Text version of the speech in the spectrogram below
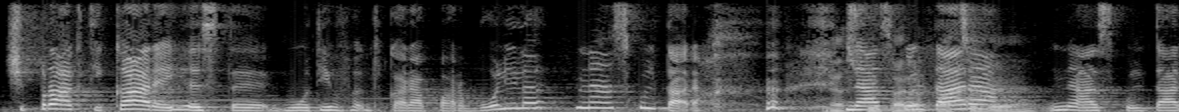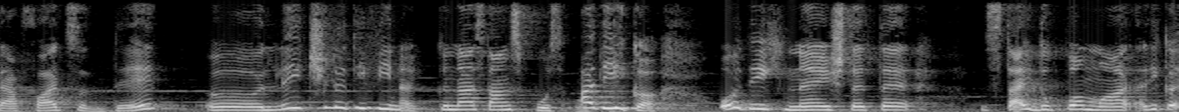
Și practic, care este motivul pentru care apar bolile? Neascultarea. Neascultarea față de... neascultarea față de uh, legile divine. Când asta am spus. Adică, odihnește-te, stai după mare, adică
